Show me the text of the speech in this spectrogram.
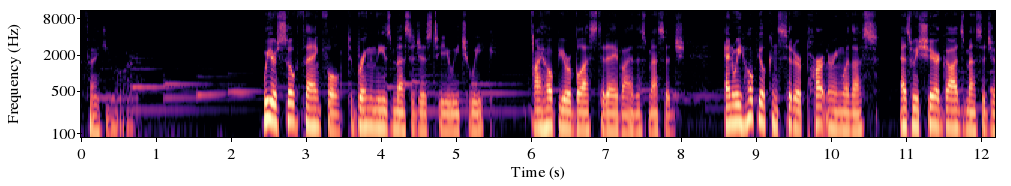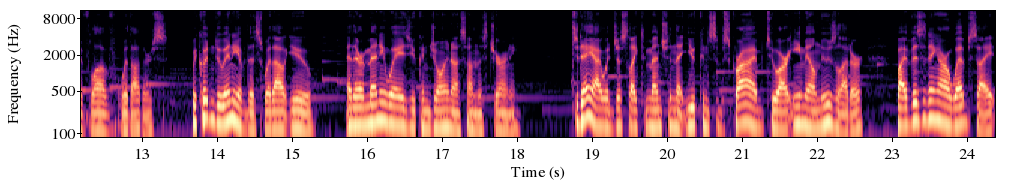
Thank you, Lord. We are so thankful to bring these messages to you each week. I hope you are blessed today by this message, and we hope you'll consider partnering with us as we share God's message of love with others. We couldn't do any of this without you, and there are many ways you can join us on this journey. Today, I would just like to mention that you can subscribe to our email newsletter by visiting our website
